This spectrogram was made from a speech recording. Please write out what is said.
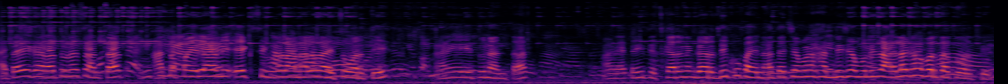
आता हे घरातूनच आणतात. आता पहिला आम्ही एक सिंगल आणायला जायचो वरती. आणि हे इथून आणतात. आणि आता इथेच कारण गर्दी खूप आहे ना त्याच्यामुळे हल्लीच्या मुली जायला घाबरतात वरती. हे.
